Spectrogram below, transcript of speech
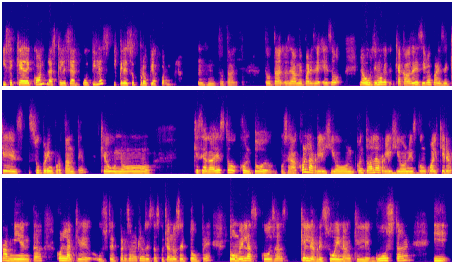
y se quede con las que le sean útiles y cree su propia fórmula. total. Total, o sea, me parece eso, lo último que, que acabas de decir, me parece que es súper importante que uno, que se haga esto con todo, o sea, con la religión, con todas las religiones, con cualquier herramienta con la que usted, persona que nos está escuchando, se tope, tome las cosas que le resuenan, que le gustan y,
